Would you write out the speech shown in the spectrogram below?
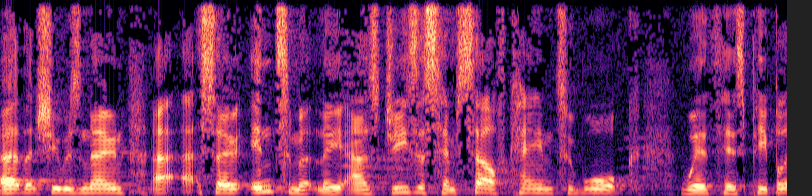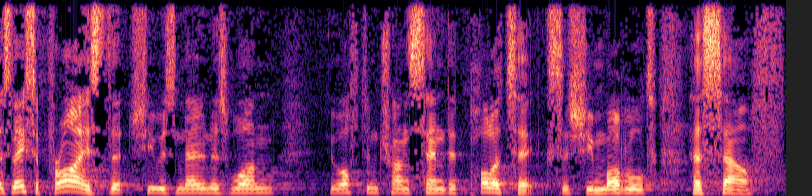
uh, that she was known uh, uh, so intimately as Jesus himself came to walk with his people. It's no surprise that she was known as one who often transcended politics as she modeled herself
